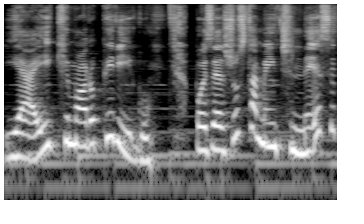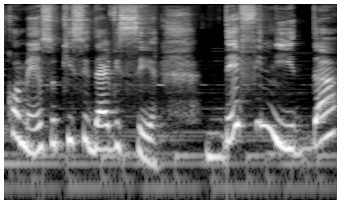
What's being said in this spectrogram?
E é aí que mora o perigo, pois é justamente nesse começo que se deve ser definida,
